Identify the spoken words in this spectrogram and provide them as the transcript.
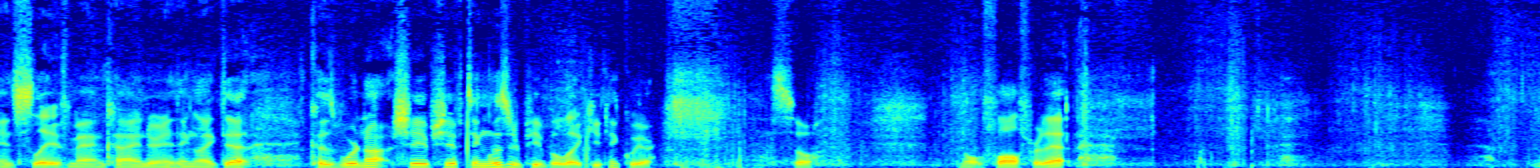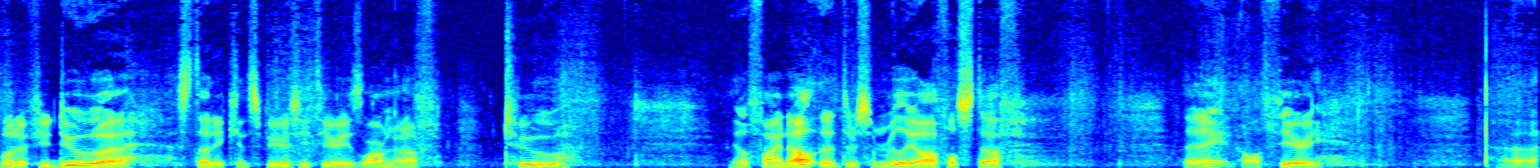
enslave mankind or anything like that because we're not shape shifting lizard people like you think we are. So, don't fall for that. But if you do uh, study conspiracy theories long enough, too, you'll find out that there's some really awful stuff that ain't all theory. Uh,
